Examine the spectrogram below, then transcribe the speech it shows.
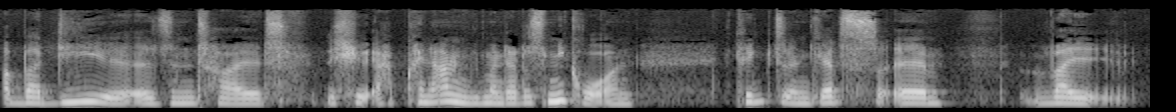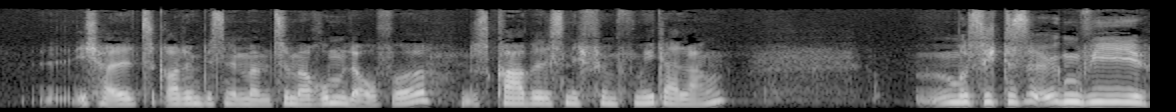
aber die äh, sind halt, ich habe keine Ahnung, wie man da das Mikro ankriegt. Und jetzt, äh, weil ich halt gerade ein bisschen in meinem Zimmer rumlaufe. Das Kabel ist nicht fünf Meter lang. Muss ich das irgendwie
